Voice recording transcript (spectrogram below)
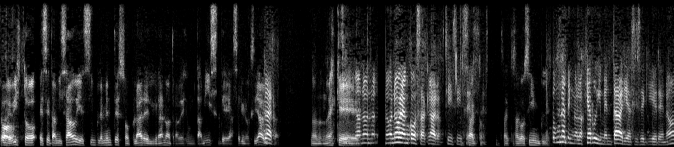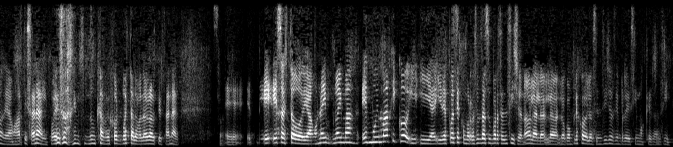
yo he visto ese tamizado y es simplemente soplar el grano a través de un tamiz de acero inoxidable. no, no, es que... no, no, no, no, gran cosa, claro. Sí, sí, exacto, exacto, es algo simple. Es una tecnología rudimentaria, si se quiere, ¿no? Digamos, artesanal, por eso nunca mejor puesta la palabra artesanal. Eh, eh, eso es todo, digamos, no hay, no hay más, es muy mágico y, y, después es como resulta súper sencillo, ¿no? lo complejo de lo sencillo siempre decimos que es así.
